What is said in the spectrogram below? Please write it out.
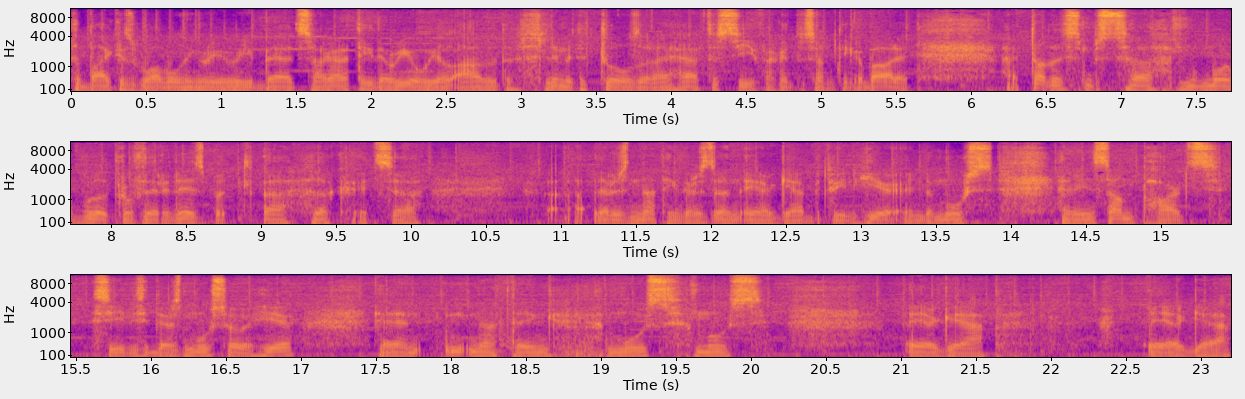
The bike is wobbling really, really bad, so I gotta take the rear wheel out with the limited tools that I have to see if I can do something about it. I thought this was uh, more bulletproof than it is, but uh, look, it's uh, uh, there is nothing there's an air gap between here and the mousse and in some parts see there's mousse over here and nothing mousse mousse air gap air gap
